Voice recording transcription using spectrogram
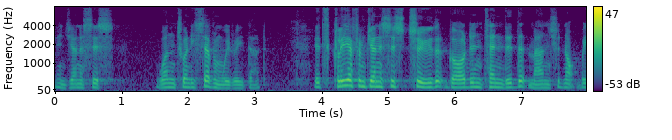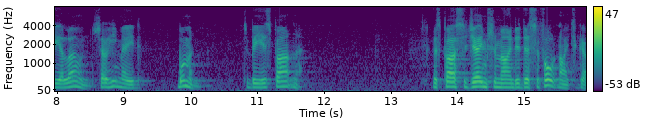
In Genesis 1:27 we read that. It's clear from Genesis 2 that God intended that man should not be alone, so he made woman to be his partner. As Pastor James reminded us a fortnight ago,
